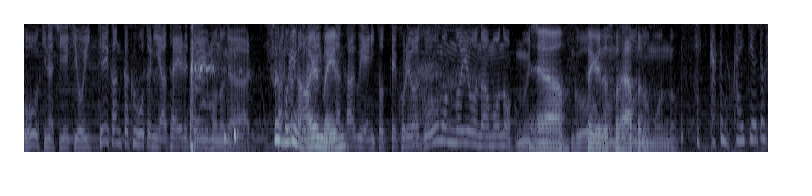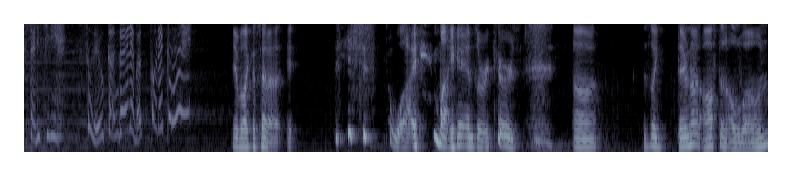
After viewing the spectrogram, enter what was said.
大きな刺激を一定間隔ごとに与えるというものがある So fucking 感覚が Iron 鋭敏 Maiden. な家具屋にとってこれは拷問のようなものむしろ Yeah, 拷 figured this would 問 happen. そのものせっかくの会長と二人きりそれを考えればこれくらい Yeah, but like I said, uh, it, it's just why my hands are a curse. Uh, it's like they're not often alone,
